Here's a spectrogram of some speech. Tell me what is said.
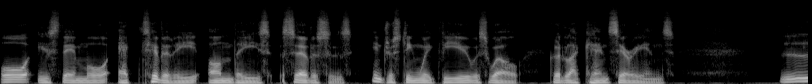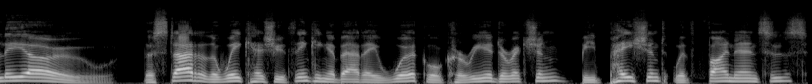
or is there more activity on these services? Interesting week for you as well. Good luck, Cancerians. Leo, the start of the week has you thinking about a work or career direction. Be patient with finances,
